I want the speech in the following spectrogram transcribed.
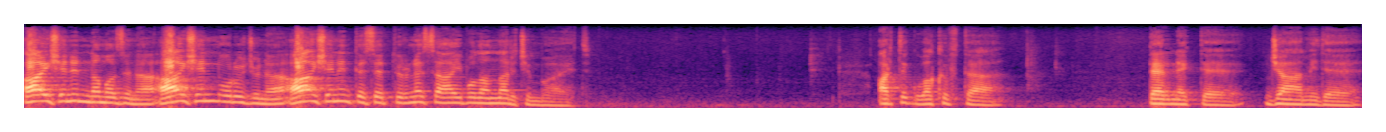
Ayşe'nin namazına, Ayşe'nin orucuna, Ayşe'nin tesettürüne sahip olanlar için bu ayet. Artık vakıfta, dernekte, camide,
